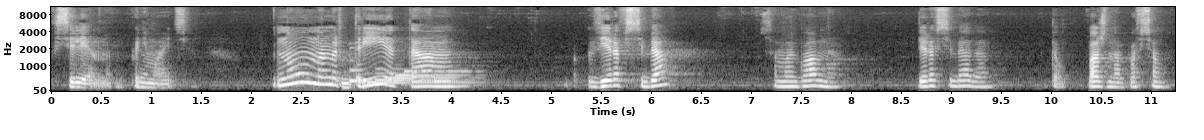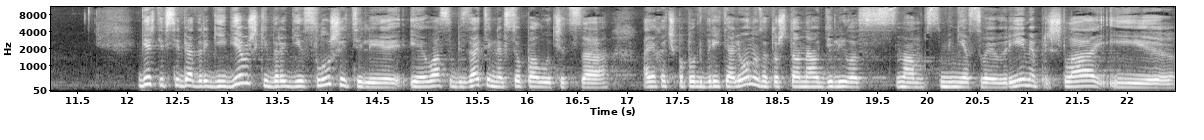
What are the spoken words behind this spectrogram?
Вселенную, понимаете? Ну, номер три — это вера в себя. Самое главное. Вера в себя, да. Это важно во всем. Верьте в себя, дорогие девушки, дорогие слушатели, и у вас обязательно все получится. А я хочу поблагодарить Алену за то, что она уделила нам, с мне свое время, пришла и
